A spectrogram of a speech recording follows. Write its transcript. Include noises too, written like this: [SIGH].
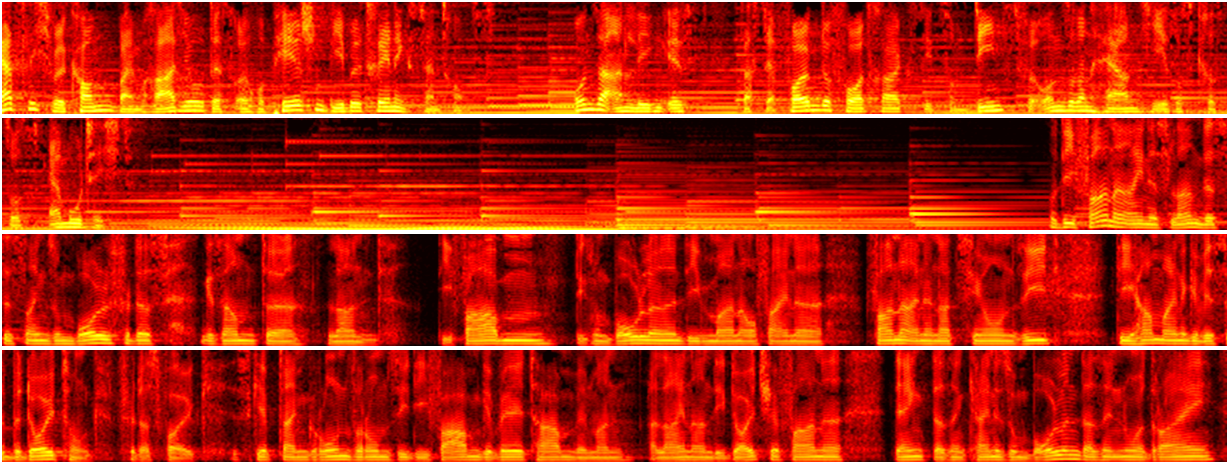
Herzlich willkommen beim Radio des Europäischen Bibeltrainingszentrums. Unser Anliegen ist, dass der folgende Vortrag Sie zum Dienst für unseren Herrn Jesus Christus ermutigt. Die Fahne eines Landes ist ein Symbol für das gesamte Land. Die Farben, die Symbole, die man auf einer Fahne einer Nation sieht, die haben eine gewisse Bedeutung für das Volk. Es gibt einen Grund, warum sie die Farben gewählt haben. Wenn man allein an die deutsche Fahne denkt, da sind keine Symbolen, da sind nur drei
